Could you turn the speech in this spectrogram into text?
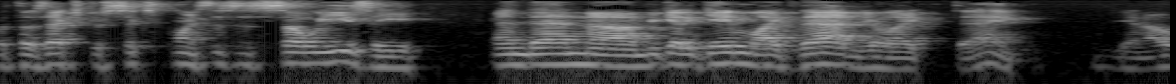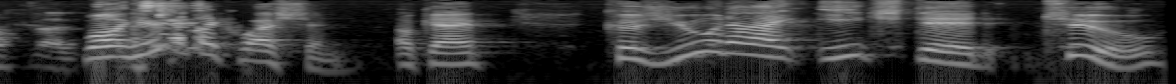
with those extra six points? This is so easy. And then um, you get a game like that, and you're like, dang, you know. Uh, well, here's my question, okay? Because you and I each did two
